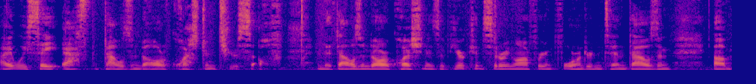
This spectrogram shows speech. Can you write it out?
I always say ask the thousand dollar question to yourself. And the thousand dollar question is if you're considering offering 410,000 um,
